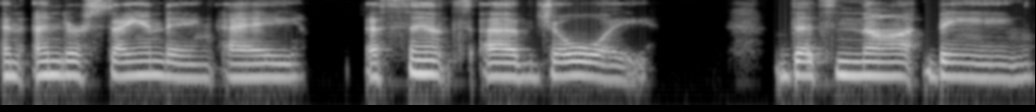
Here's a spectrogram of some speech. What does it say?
an understanding, a, a sense of joy that's not being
